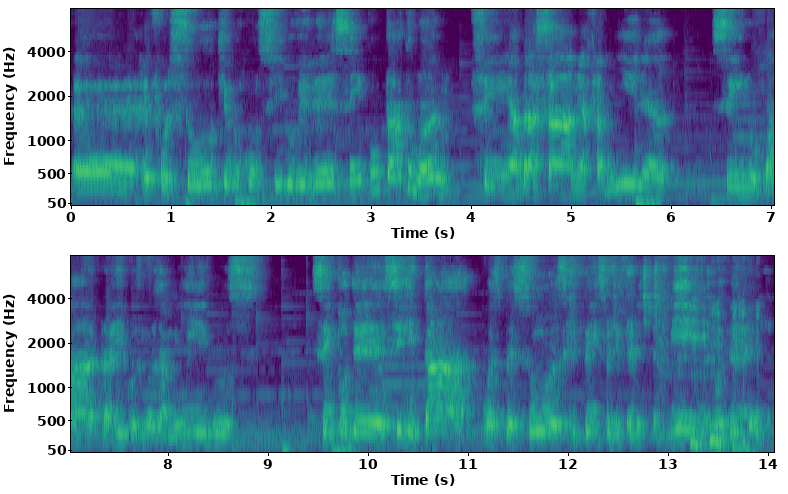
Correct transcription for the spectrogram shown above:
é, reforçou que eu não consigo viver sem contato humano, sem abraçar a minha família, sem ir no bar para rir com os meus amigos, sem poder se irritar com as pessoas que pensam diferente de mim, poder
